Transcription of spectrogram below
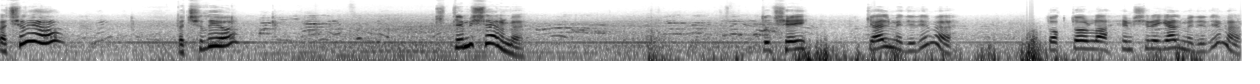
Açılıyor. Açılıyor. Kitlemişler mi? Şey gelmedi değil mi? Doktorla hemşire gelmedi değil mi?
